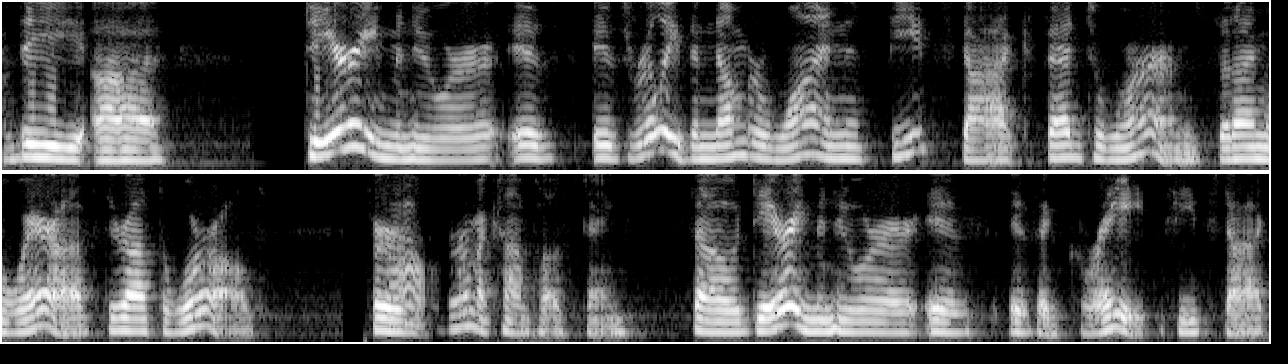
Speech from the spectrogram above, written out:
The uh, dairy manure is is really the number one feedstock fed to worms that I'm aware of throughout the world for wow. vermicomposting. So dairy manure is is a great feedstock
